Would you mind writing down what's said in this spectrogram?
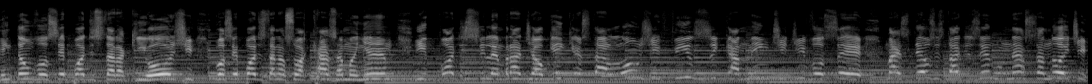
Então você pode estar aqui hoje, você pode estar na sua casa amanhã e pode se lembrar de alguém que está longe fisicamente de você. Mas Deus está dizendo nesta noite:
